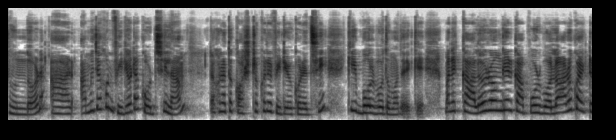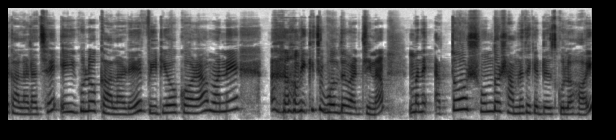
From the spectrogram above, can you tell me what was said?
সুন্দর। আর আমি যখন ভিডিওটা করছিলাম, তখন এত কষ্ট করে ভিডিও করেছি, কি বলব তোমাদেরকে? মানে কালো রঙের কাপড় বলো আরও কয়েকটা কালার আছে। এইগুলো কালারে ভিডিও করা মানে আমি কিছু বলতে পারছি না। মানে এত সুন্দর সামনে থেকে ড্রেসগুলো হয়,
